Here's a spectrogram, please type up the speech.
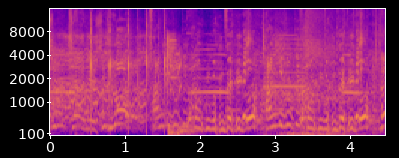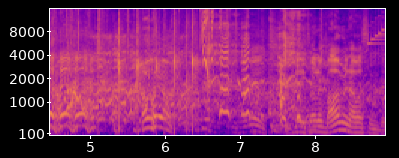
심차 아니야, 심차. 이거 장기도 뜯고 오는 건데 이거? 장기도 뜯고 오는 건데 이거? 강호 형. 네, 저는 마음을 남았습니다.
